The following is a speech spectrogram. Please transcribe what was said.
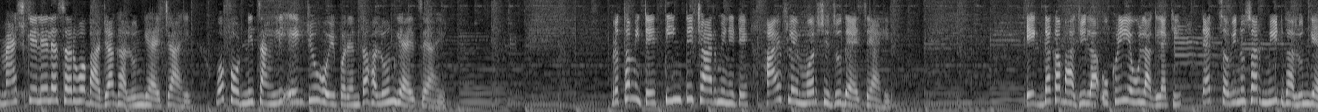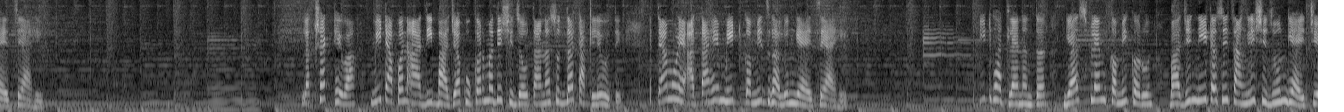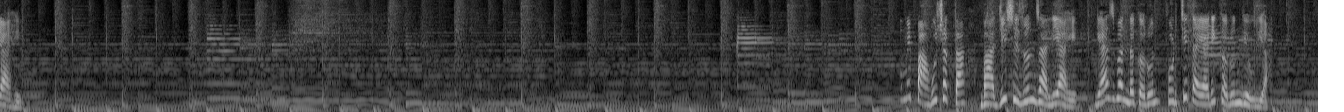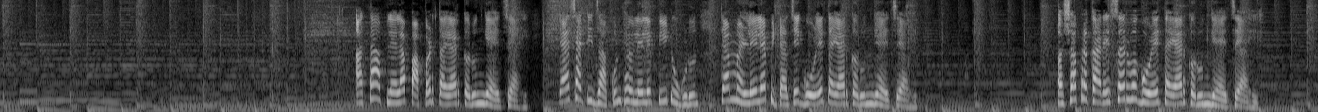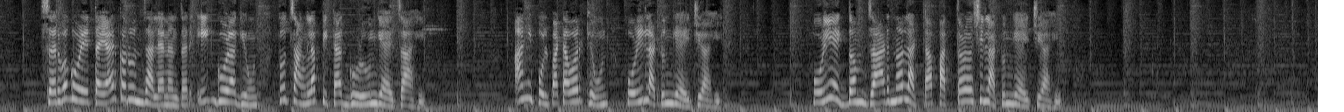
मॅश केलेल्या सर्व भाज्या घालून घ्यायच्या आहे व फोडणी चांगली एकजीव होईपर्यंत हलवून घ्यायचे आहे. प्रथम इथे तीन ते चार मिनिटे हाय फ्लेमवर शिजू द्यायचे आहे. एकदा का भाजीला उकळी येऊ लागल्या की त्यात चवीनुसार मीठ घालून घ्यायचे आहे. लक्षात ठेवा मीठ आपण आधी भाज्या कुकरमध्ये शिजवताना सुद्धा टाकले होते. त्यामुळे आता हे मीठ कमीच घालून घ्यायचे आहे. मीठ घातल्यानंतर गॅस फ्लेम कमी करून भाजी नीट अशी चांगली शिजवून घ्यायची आहे. तुम्ही पाहू शकता भाजी शिजून झाली आहे. गॅस बंद करून पुढची तयारी करून घेऊया. आता आपल्याला पापड तयार करून घ्यायचे आहे. त्यासाठी झाकून ठेवलेले पीठ उघडून त्या मळलेल्या पिठाचे गोळे तयार करून घ्यायचे आहे. अशा प्रकारे सर्व गोळे तयार करून घ्यायचे आहे. सर्व गोळे तयार करून झाल्यानंतर एक गोळा घेऊन तो चांगला पिठात घोळवून घ्यायचा आहे. आणि पोलपाटावर ठेवून पोळी लाटून घ्यायची आहे. पोळी एकदम जाड न लाटता पातळ अशी लाटून घ्यायची आहे.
